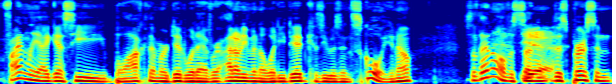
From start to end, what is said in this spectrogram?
finally, I guess he blocked them or did whatever. I don't even know what he did because he was in school, you know. So then all of a sudden, Yeah. this person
